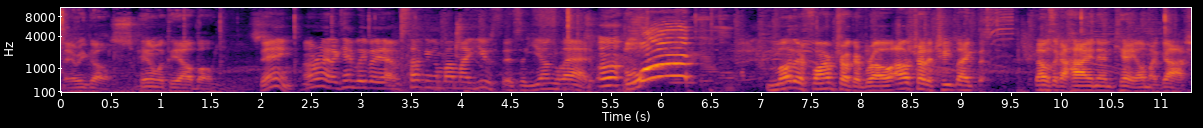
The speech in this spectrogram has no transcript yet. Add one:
There we go. Hit him with the elbow. Dang. All right. I can't believe I, I was talking about my youth as a young lad. Uh, what? Mother farm trucker, bro. I was trying to treat like the, that was like a high end MK. Oh my gosh.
